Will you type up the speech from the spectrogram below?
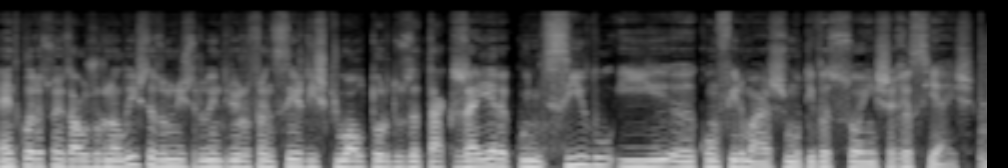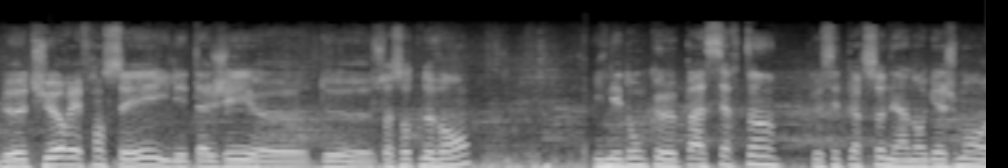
Em declarações aos jornalistas, o ministro do Interior francês diz que o autor dos ataques já era conhecido e uh, confirma as. Le tueur est français, il est âgé uh, de 69 ans. Il n'est donc euh, pas certain que cette personne ait un engagement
